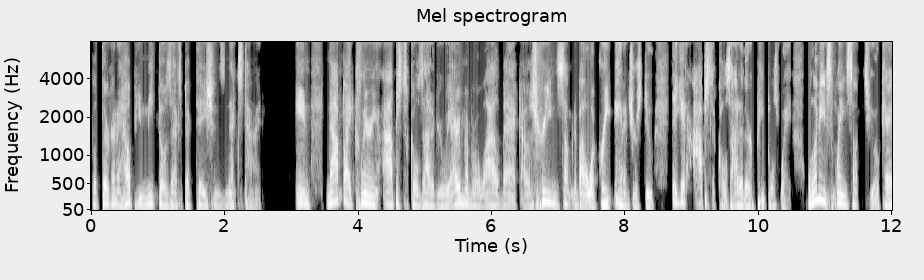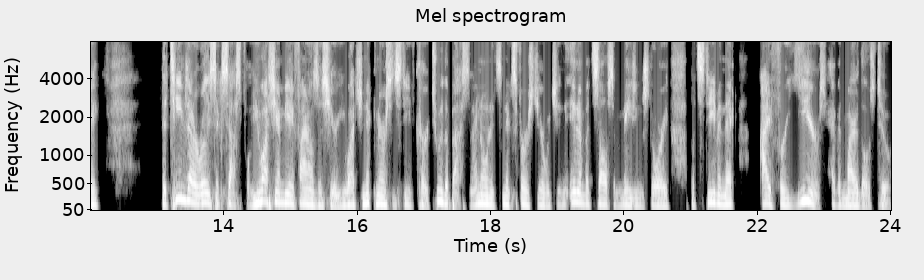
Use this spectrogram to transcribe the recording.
but they're going to help you meet those expectations next time and not by clearing obstacles out of your way. I remember a while back, I was reading something about what great managers do. They get obstacles out of their people's way. Well, let me explain something to you, okay? The teams that are really successful, you watch the NBA Finals this year, you watch Nick Nurse and Steve Kerr, two of the best. And I know it's Nick's first year, which in and of itself is an amazing story. But Steve and Nick, I for years have admired those two.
